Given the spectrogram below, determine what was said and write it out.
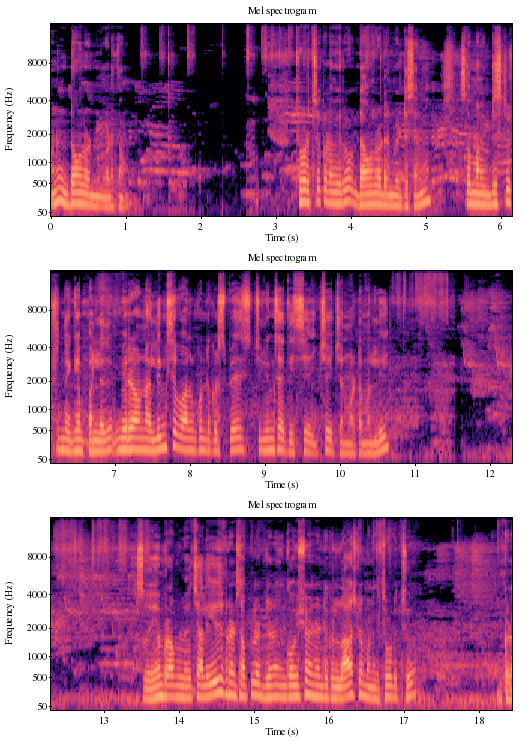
మనం డౌన్లోడ్ అని పెడతాం. చూడొచ్చు ఇక్కడ మీరు డౌన్లోడ్ అని పెట్టేశాను. సో మనకు డిస్క్రిప్షన్ ఇంకేం పని లేదు. మీరు ఏమన్నా లింక్స్ ఇవ్వాలనుకుంటే ఇక్కడ స్పేస్ ఇచ్చి లింక్స్ అయితే ఇచ్చే ఇచ్చేయచ్చు అనమాట మళ్ళీ. సో ఏం ప్రాబ్లం లేదు. చాలా ఈజీ ఫ్రెండ్స్ అప్లోడ్ చేయడం. ఇంకో విషయం ఏంటంటే ఇక్కడ లాస్ట్లో మనకి చూడొచ్చు. ఇక్కడ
